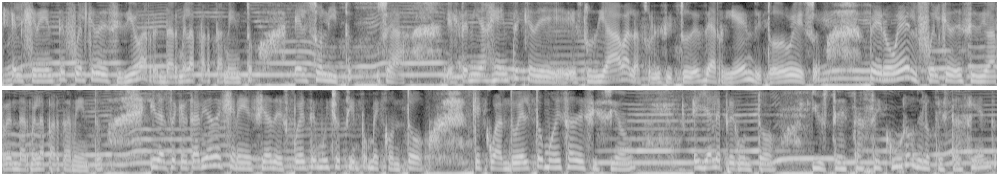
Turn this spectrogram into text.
el gerente fue el que decidió arrendarme el apartamento él solito, o sea, él tenía gente que estudiaba las solicitudes de arriendo y todo eso, pero él fue el que decidió arrendarme el apartamento y la secretaria de gerencia después de mucho tiempo me contó que cuando él tomó esa decisión, ella le preguntó, ¿y usted está seguro de lo que está haciendo?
